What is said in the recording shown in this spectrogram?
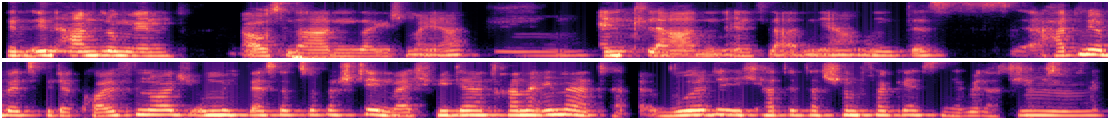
in, in, Handlungen ausladen, sage ich mal, ja. Mhm. Entladen, entladen, ja. Und das hat mir aber jetzt wieder geholfen neulich, um mich besser zu verstehen, weil ich wieder daran erinnert wurde, ich hatte das schon vergessen. Ich habe gedacht, ich, mhm.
